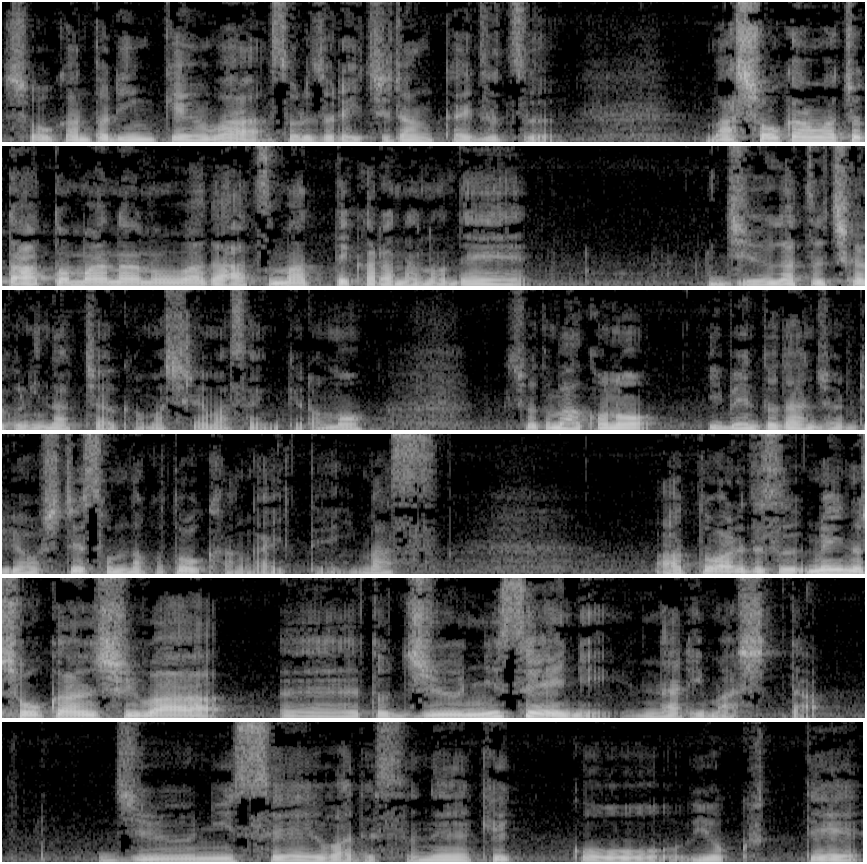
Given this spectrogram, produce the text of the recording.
召喚と臨検はそれぞれ1段階ずつ。まあ召喚はちょっと後マナの輪が集まってからなので10月近くになっちゃうかもしれませんけどもちょっとまあこのイベントダンジョン利用してそんなことを考えています。あとあれです。メインの召喚師は、えー、と12世になりました。12世はですね結構良くて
